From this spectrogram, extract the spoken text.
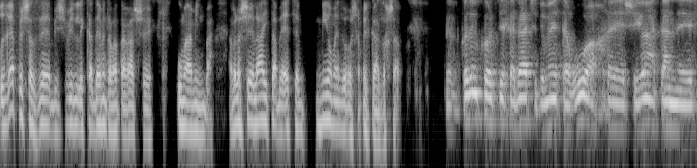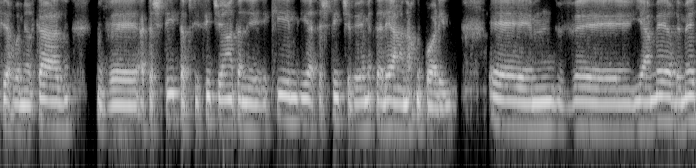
הרפש הזה בשביל לקדם את המטרה שהוא מאמין בה. אבל השאלה הייתה בעצם מי עומד בראש המרכז עכשיו. קודם כל צריך לדעת שבאמת הרוח אה, שיונתן אה, הפיח במרכז והתשתית הבסיסית שיונתן אה, הקים היא התשתית שבאמת עליה אנחנו פועלים. ויאמר באמת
